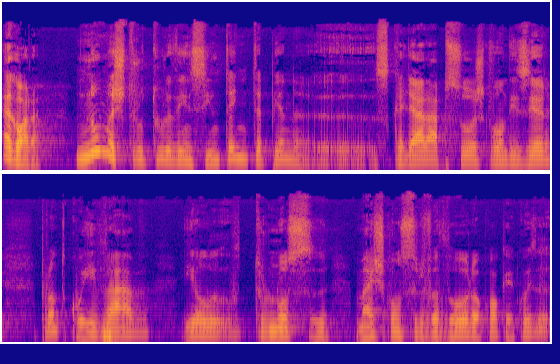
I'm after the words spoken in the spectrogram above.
Agora, numa estrutura de ensino, tem muita pena. Eh, se calhar há pessoas que vão dizer, pronto, com a idade ele tornou-se mais conservador ou qualquer coisa.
